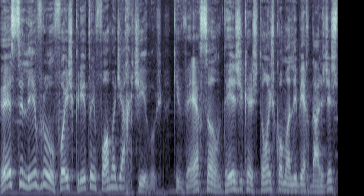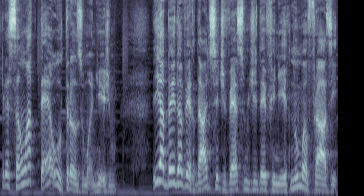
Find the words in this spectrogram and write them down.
este livro foi escrito em forma de artigos, que versam desde questões como a liberdade de expressão até o transhumanismo. E a bem da verdade, se tivéssemos de definir numa frase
